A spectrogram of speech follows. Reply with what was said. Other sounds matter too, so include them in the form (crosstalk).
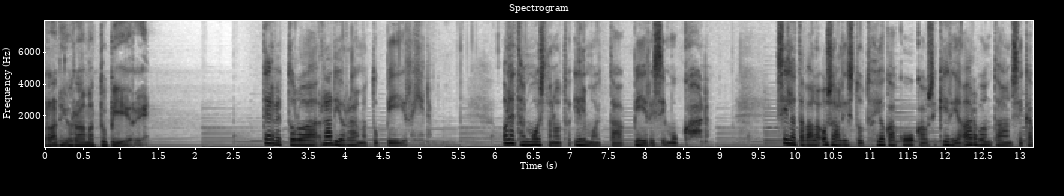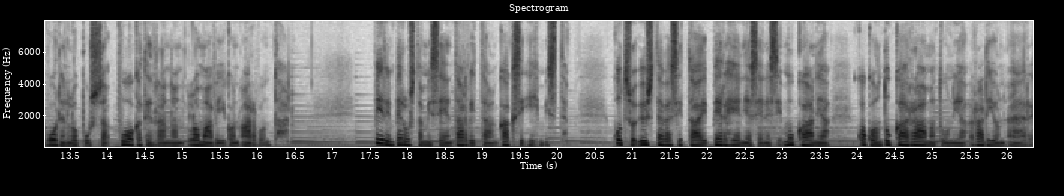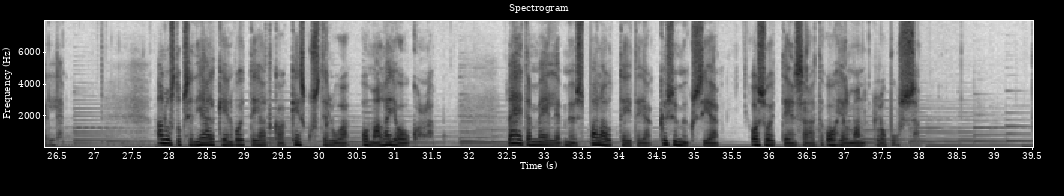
Radioraamattupiiri. Tervetuloa Radioraamattupiiriin. Olethan muistanut ilmoittaa piirisi mukaan. Sillä tavalla osallistut joka kuukausi kirja-arvontaan sekä vuoden lopussa Vuokatinrannan lomaviikon arvontaan. Piirin perustamiseen tarvitaan kaksi ihmistä. Kutsu ystäväsi tai perheenjäsenesi mukaan ja kokoontukaa raamatun ja radion äärelle. Alustuksen jälkeen voitte jatkaa keskustelua omalla joukolla. Lähetä meille myös palautteita ja kysymyksiä. Osoitteen saat ohjelman lopussa.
